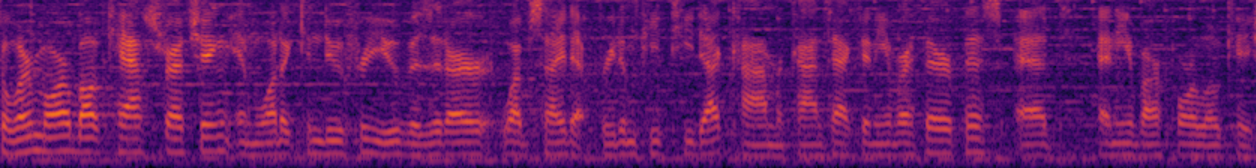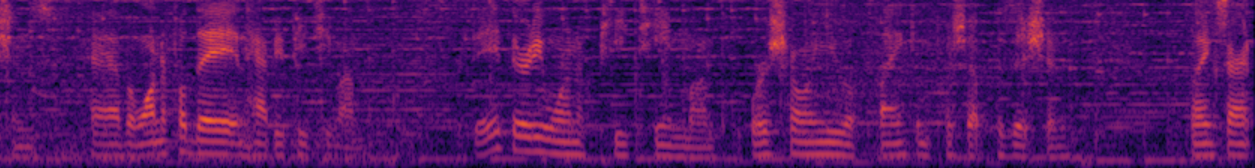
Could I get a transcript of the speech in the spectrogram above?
To learn more about calf stretching and what it can do for you, visit our website at freedompt.com or contact any of our therapists at any of our four locations. Have a wonderful day and happy PT Month. For Day 31 of PT month, we're showing you a plank and push-up position. Planks are an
